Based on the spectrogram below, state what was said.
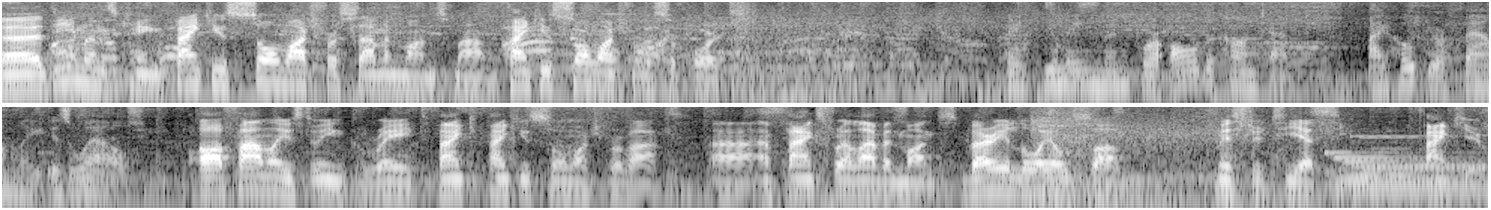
Uh, Demons King, thank you so much for seven months, man. Thank you so much for the support. Thank you, Mainman, for all the content. I hope your family is well. Our family is doing great. Thank, thank you so much for that. Uh, and thanks for 11 months. Very loyal sub, Mr. TSC. Thank you.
